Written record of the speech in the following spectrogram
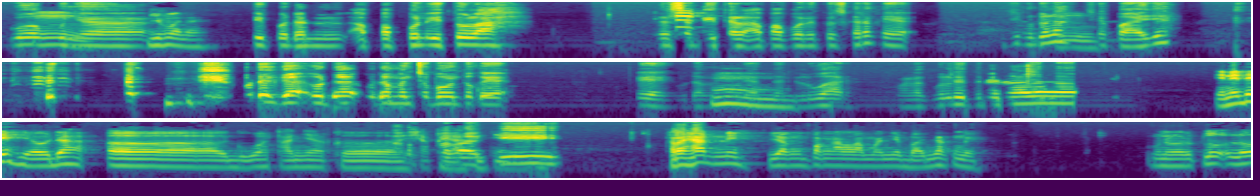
Gue Hmm. punya gimana tipe dan apa pun itulah yang sedetail apa pun itu sekarang kayak udahlah Hmm. siapa aja udah gak udah udah mencoba untuk kayak oke udah ngeliat Hmm. dari luar malah gue lihat dari dalam ini deh ya udah eh gua tanya ke siapa ya asiknya? apalagi Rehan nih yang pengalamannya banyak nih menurut lu lu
